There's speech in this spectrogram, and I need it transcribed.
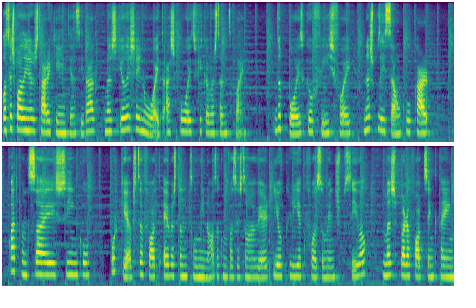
Vocês podem ajustar aqui a intensidade, mas eu deixei no 8, acho que o 8 fica bastante bem. Depois o que eu fiz foi, na exposição, colocar 4.6, 5, porque esta foto é bastante luminosa, como vocês estão a ver, e eu queria que fosse o menos possível, mas para fotos em que têm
